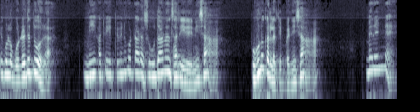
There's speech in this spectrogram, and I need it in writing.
ඒගොල්ලෝ ගොඩට දුවලා මේ කටයුත්ත වෙනකොට අර සූදානම් ශරීරය නිසා පුහුණු කරලා තිබ්බ නිසා මැරෙන්නේ නැහැ.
